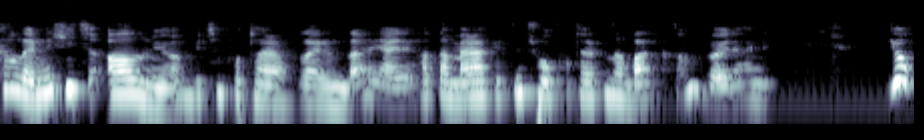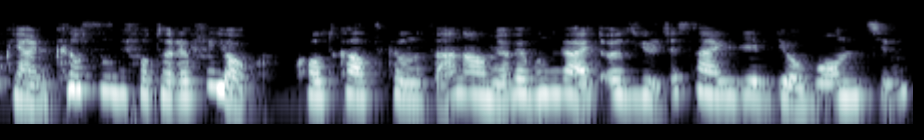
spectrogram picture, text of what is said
e, kıllarını hiç almıyor bütün fotoğraflarında. Yani hatta merak ettim çoğu fotoğrafına baktım. Böyle hani yok yani kılsız bir fotoğrafı yok. Koltuk altı kılını falan almıyor ve bunu gayet özgürce sergileyebiliyor. Bu onun için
